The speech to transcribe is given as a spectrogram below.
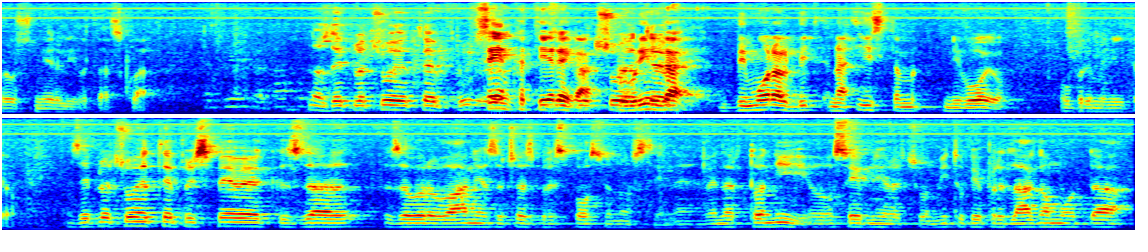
preusmerili v ta sklad. No, zdaj plačujete... Vsem katerega, plačujete- govorim, da bi morali biti na istem nivoju obremenitev. Zdaj plačujete prispevek za zavarovanje za čas brezposobnosti, ne? vendar to ni osebni račun. Mi tukaj predlagamo, da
